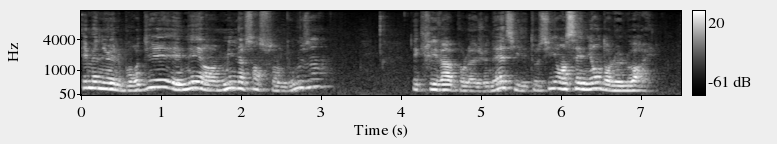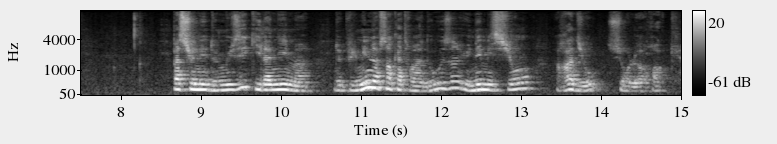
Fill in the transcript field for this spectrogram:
Emmanuel Bourdieu est né en 1972. Écrivain pour la jeunesse, il est aussi enseignant dans le Loiret. Passionné de musique, il anime depuis 1992 une émission radio sur le rock.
